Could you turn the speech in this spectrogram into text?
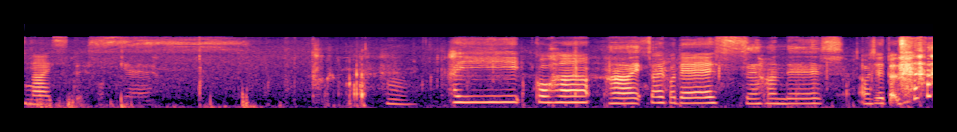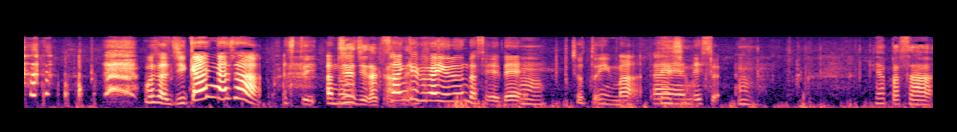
ナイスです。オッケー。うん。はい後半。はい。最後です。前半です。あ間違えた。もうさ時間がさちょっとあの10時だからね。三脚が緩んだせいで、うん。ちょっと今大変です。うんやっぱさ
